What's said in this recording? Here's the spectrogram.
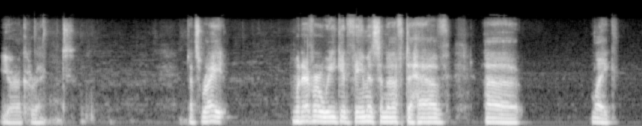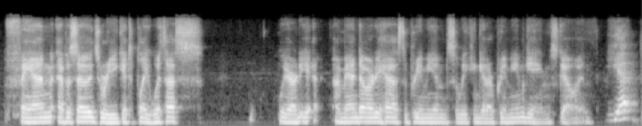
You're correct. That's right. Whenever we get famous enough to have uh like fan episodes where you get to play with us, we already Amanda already has the premium so we can get our premium games going. Yep.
